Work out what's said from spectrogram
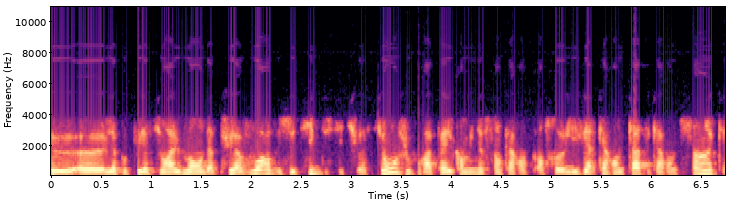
que euh, la population allemande a pu avoir de ce type de situation. Je vous rappelle qu'en 1940, entre l'hiver 44 et 45,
